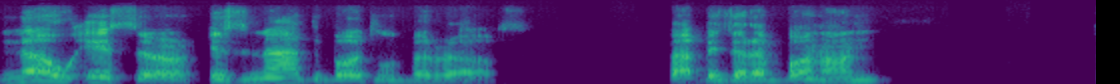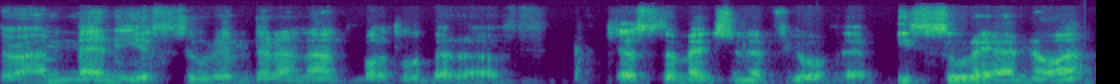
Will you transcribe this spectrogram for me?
No Isser is not bottle barav. But biderabonon, there are many Isurim that are not bottle barav just to mention a few of them. Isure Anoa,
